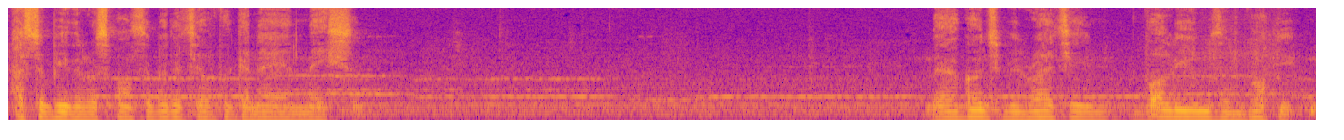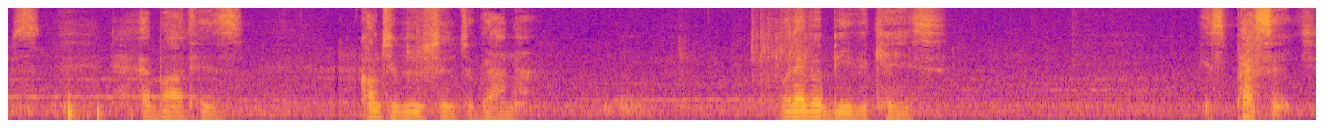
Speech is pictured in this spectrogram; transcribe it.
has to be the responsibility of the Ghanaian nation. They are going to be writing volumes and volumes about his contribution to Ghana. Whatever be the case, his passage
